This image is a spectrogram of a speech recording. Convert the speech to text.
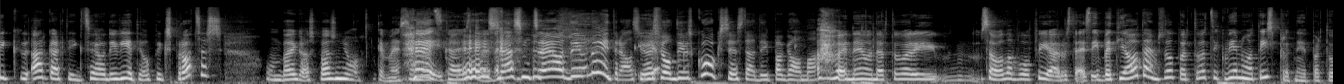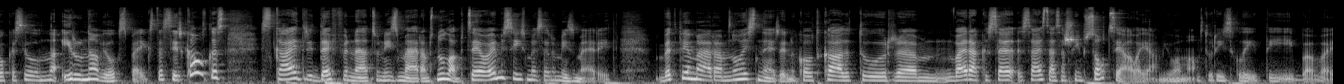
tik ārkārtīgi CO2 ietilpīgs process un beigās paziņo, ka mēs hey, skaisti, es esmu CO2 neitrāls, jo es vēl divus kokus iestādīju pagalmā. Vai ne, un ar to arī savu labo PR uztaisīju. Bet jautājums vēl par to, cik vienot izpratni par to, kas ir un nav ilgspējīgs. Tas ir kaut kas skaidri definēts un izmērams. Nu labi, CO emisijas mēs varam izmērīt. Bet, piemēram, nu es nezinu, kaut kāda tur um, vairāk saistās ar šīm sociālajām jomām, tur izglītība vai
